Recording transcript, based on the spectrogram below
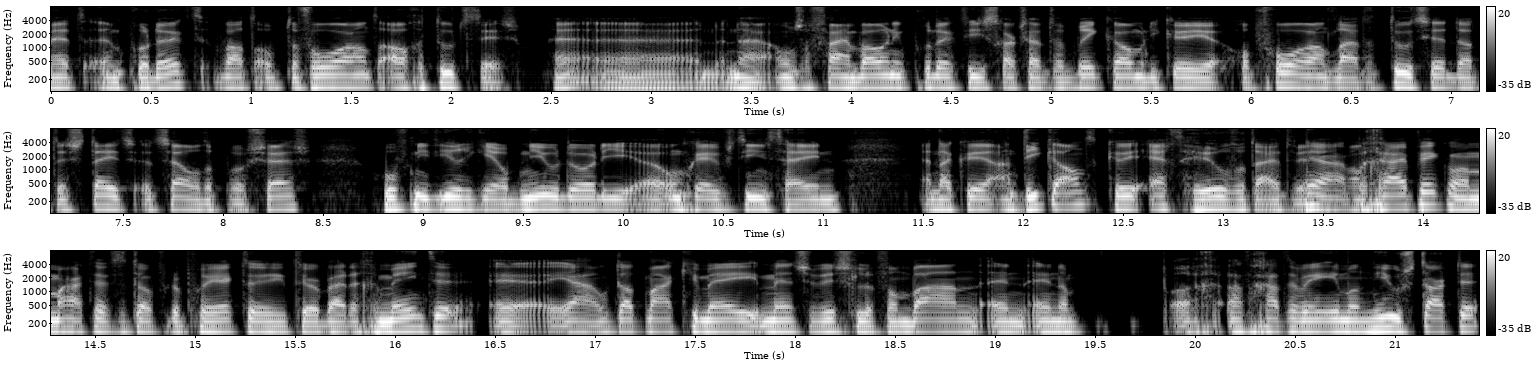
met een product wat op de voorhand al getoetst is. He, uh, nou, onze fijn woningproducten die straks uit de fabriek komen, die kun je op voorhand laten toetsen. Dat is steeds hetzelfde proces. Hoeft niet iedere keer opnieuw door die uh, omgevingsdienst heen. En dan kun je aan die kant kun je echt heel veel tijd winnen. Ja, begrijp ik. Maar Maarten heeft het over de projectdirecteur bij de gemeente. Uh, ja, ook dat maak je mee. Mensen wisselen van baan en, en dan gaat er weer iemand nieuw starten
